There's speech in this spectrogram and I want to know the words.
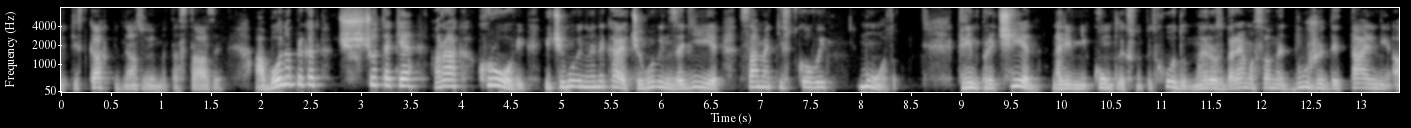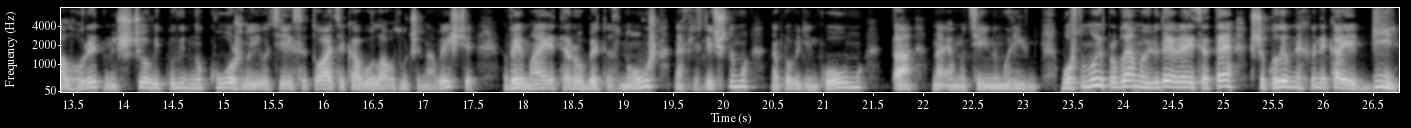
в кістках під назвою метастази. Або, наприклад, що таке рак крові і чому він виникає, чому він задіє саме кістковий мозок. Крім причин на рівні комплексного підходу, ми розберемо з вами дуже детальні алгоритми, що відповідно кожної оцієї ситуації, яка була озвучена вище, ви маєте робити знову ж на фізичному, на поведінковому та на емоційному рівні. Бо основною проблемою людей є те, що коли в них виникає біль,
